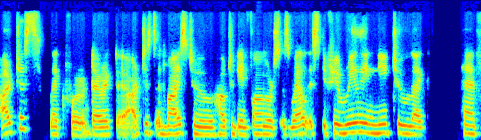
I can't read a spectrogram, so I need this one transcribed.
artists, like for direct uh, artist advice to how to gain followers as well, is if you really need to like have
